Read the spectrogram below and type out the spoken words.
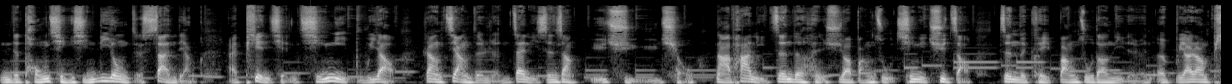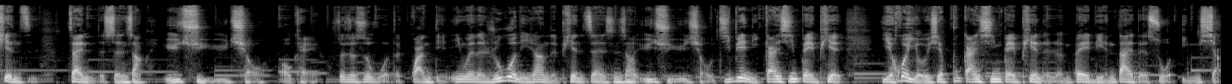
你的同情心，利用你的善良来骗钱，请你不要让这样的人在你身上予取予求，哪怕你真的很需要帮助，请你去找真的可以帮助到你的人，而不要让骗子。在你的身上予取予求，OK，这就是我的观点。因为呢，如果你让你的骗子在你身上予取予求，即便你甘心被骗，也会有一些不甘心被骗的人被连带的所影响。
